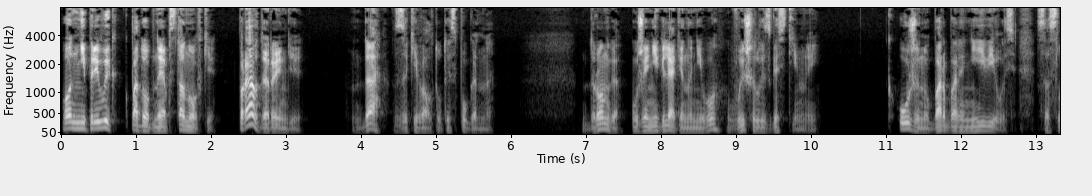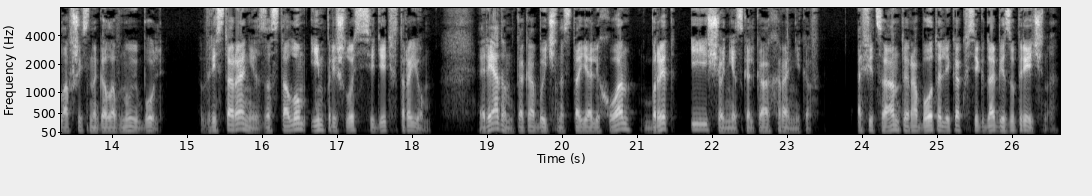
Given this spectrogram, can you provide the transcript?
Он не привык к подобной обстановке. Правда, Рэнди?» «Да», — закивал тут испуганно. Дронго, уже не глядя на него, вышел из гостиной. К ужину Барбара не явилась, сославшись на головную боль. В ресторане за столом им пришлось сидеть втроем. Рядом, как обычно, стояли Хуан, Бред и еще несколько охранников. Официанты работали, как всегда, безупречно.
